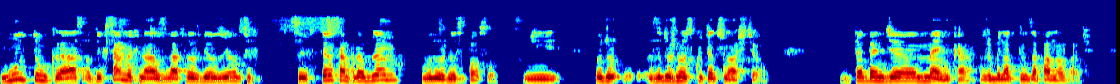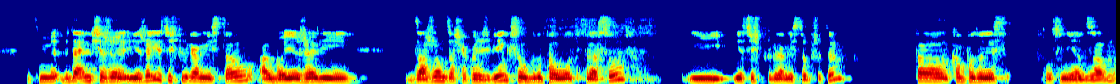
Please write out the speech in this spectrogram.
multum klas o tych samych nazwach rozwiązujących ten sam problem w różny sposób i z różną skutecznością. I to będzie męka, żeby nad tym zapanować. Więc wydaje mi się, że jeżeli jesteś programistą albo jeżeli zarządzasz jakąś większą grupą WordPressów i jesteś programistą przy tym, to kompozytor jest po prostu nieodzowny.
